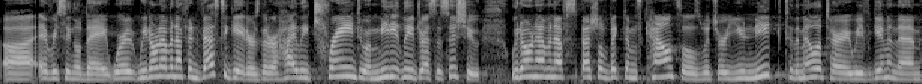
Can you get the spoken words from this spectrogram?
uh, every single day, where we don't have enough investigators that are highly trained to immediately address this issue. We don't have enough special victims counsels, which are unique to the military. We've given them,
